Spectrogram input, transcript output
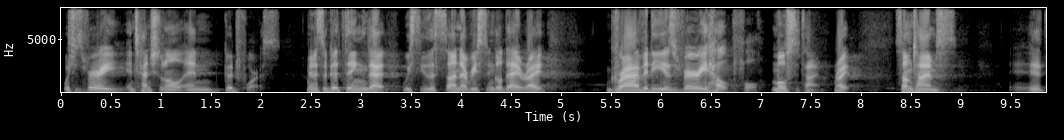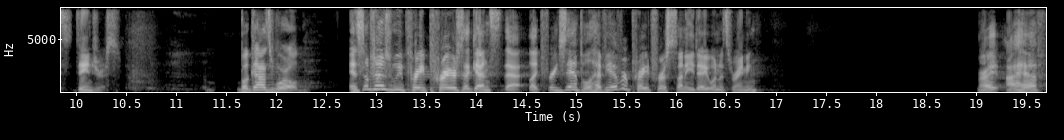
which is very intentional and good for us. I mean, it's a good thing that we see the sun every single day, right? Gravity is very helpful most of the time, right? Sometimes it's dangerous. But God's world. And sometimes we pray prayers against that. Like, for example, have you ever prayed for a sunny day when it's raining? right? I have.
